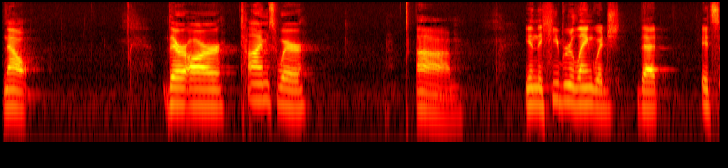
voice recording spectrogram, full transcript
Now, there are times where um, in the Hebrew language that it's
